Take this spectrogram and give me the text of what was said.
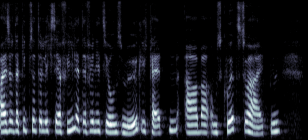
Also da gibt es natürlich sehr viele Definitionsmöglichkeiten, aber um es kurz zu halten,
